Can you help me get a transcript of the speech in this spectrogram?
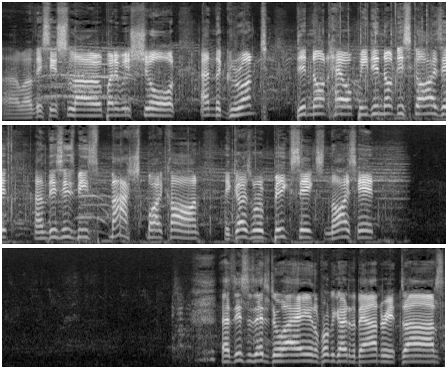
Uh, well, this is slow, but it was short, and the grunt did not help. He did not disguise it, and this has been smashed by Khan. It goes for a big six. Nice hit. As this is edged away, it'll probably go to the boundary. It does.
